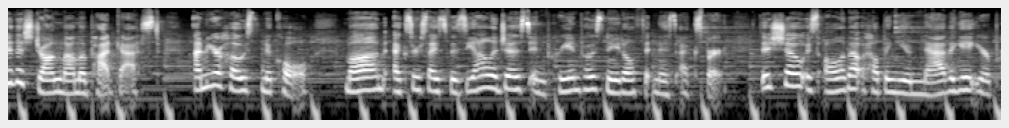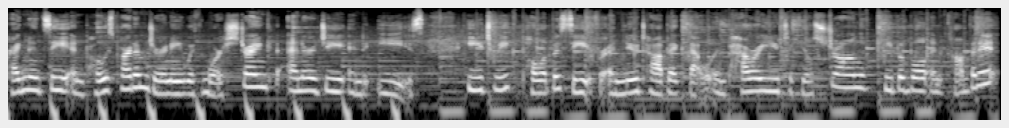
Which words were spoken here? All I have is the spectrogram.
to the Strong Mama podcast. I'm your host, Nicole, mom, exercise physiologist, and pre and postnatal fitness expert. This show is all about helping you navigate your pregnancy and postpartum journey with more strength, energy, and ease. Each week, pull up a seat for a new topic that will empower you to feel strong, capable, and confident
